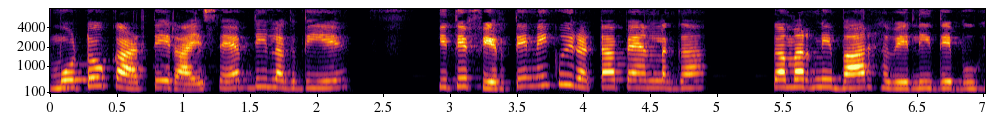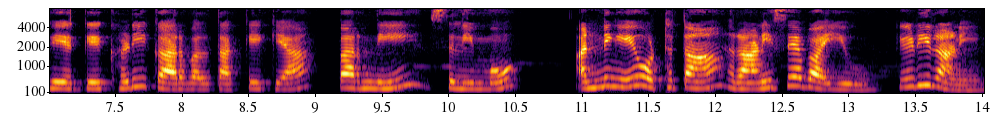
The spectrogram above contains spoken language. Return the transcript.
ਮੋਟੋ ਘਾਟ ਤੇ ਰਾਏ ਸਾਹਿਬ ਦੀ ਲੱਗਦੀ ਏ। ਕਿਤੇ ਫਿਰ ਤੇ ਨਹੀਂ ਕੋਈ ਰੱਟਾ ਪੈਣ ਲੱਗਾ? ਕਮਰ ਨੇ ਬਾਹਰ ਹਵੇਲੀ ਦੇ ਬੂਹੇ ਅੱਗੇ ਖੜੀ ਕਾਰ ਵੱਲ ਤੱਕ ਕੇ ਕਿਹਾ, ਪਰ ਨੀ, ਸਲੀਮੋ ਅੰਨੀਏ ਉੱਠ ਤਾਂ, ਰਾਣੀ ਸਾਹਿਬ ਆਈਓ। ਕਿਹੜੀ ਰਾਣੀ?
